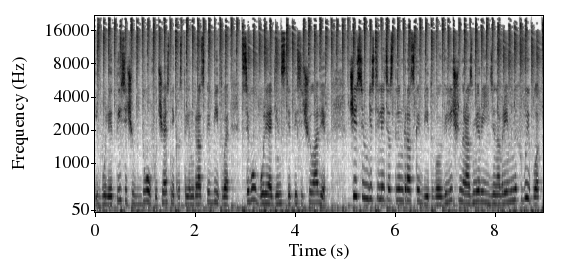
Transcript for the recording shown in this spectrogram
и более тысячи вдов участников Сталинградской битвы, всего более 11 тысяч человек. В честь 70-летия Сталинградской битвы увеличены размеры единовременных выплат.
